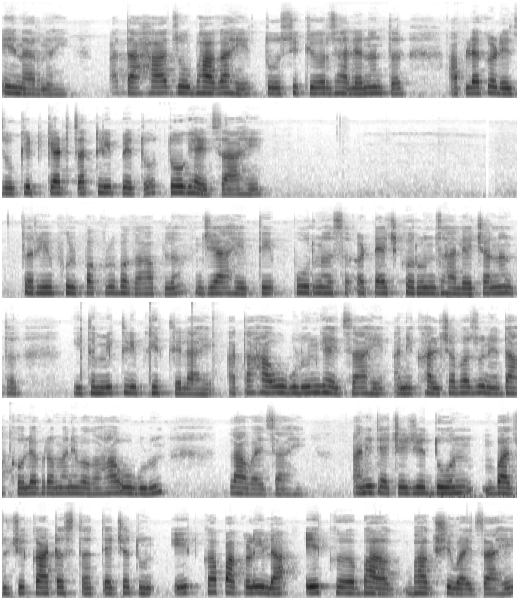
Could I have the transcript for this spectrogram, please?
येणार नाही. आता हा जो भाग आहे तो सिक्युअर झाल्यानंतर आपल्याकडे जो किटकॅटचा क्लिप येतो तो घ्यायचा आहे. तर हे फुलपाखरू बघा आपलं जे आहे ते पूर्ण असं अटॅच करून झाल्याच्यानंतर इथं मी क्लिप घेतलेला आहे. आता हा उघडून घ्यायचा आहे आणि खालच्या बाजूने दाखवल्याप्रमाणे बघा हा उघडून लावायचा आहे. आणि त्याचे जे दोन बाजूचे काठ असतात त्याच्यातून एका पाकळीला एक भाग भाग शिवायचा आहे.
